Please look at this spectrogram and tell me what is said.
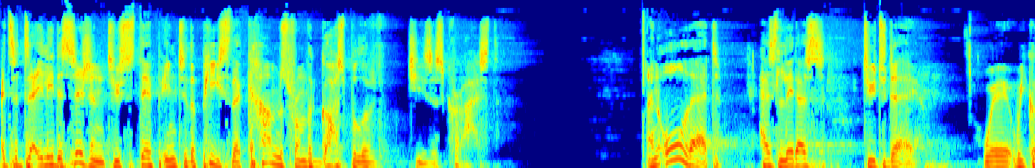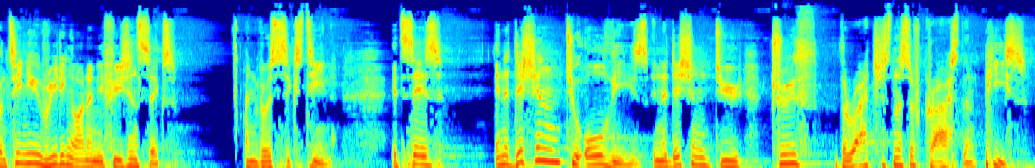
It's a daily decision to step into the peace that comes from the gospel of Jesus Christ. And all that has led us to today, where we continue reading on in Ephesians 6 and verse 16. It says, in addition to all these, in addition to truth, the righteousness of Christ, and peace,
